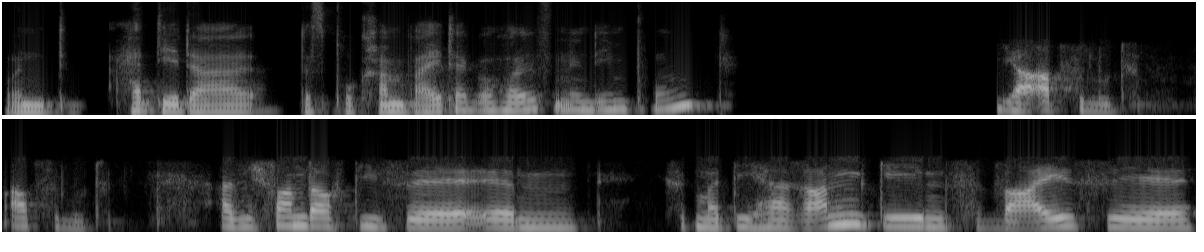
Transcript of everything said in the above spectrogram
Und hat dir da das Programm weitergeholfen in dem Punkt? Ja, absolut, absolut. Also ich fand auch diese, ähm, ich sag mal, die Herangehensweise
